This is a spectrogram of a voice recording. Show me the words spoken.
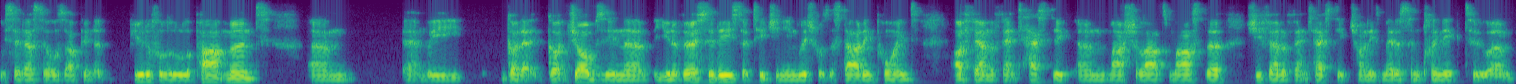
We set ourselves up in a beautiful little apartment, um, and we got a, got jobs in a university, so teaching English was a starting point. I found a fantastic um, martial arts master. She found a fantastic Chinese medicine clinic to um,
